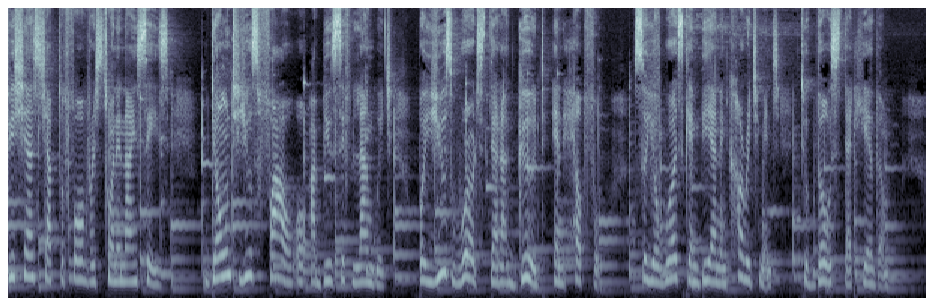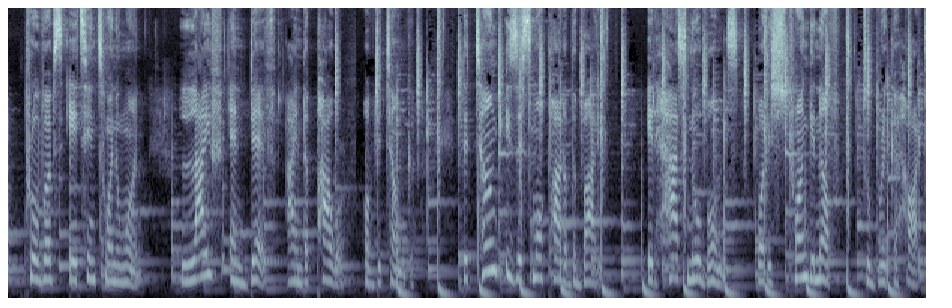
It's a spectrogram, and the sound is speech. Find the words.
Ephesians chapter 4 verse 29 says, Don't use foul or abusive language, but use words that are good and helpful, so your words can be an encouragement to those that hear them. Proverbs 18:21 Life and death are in the power of the tongue. The tongue is a small part of the body. It has no bones, but is strong enough to break a heart.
